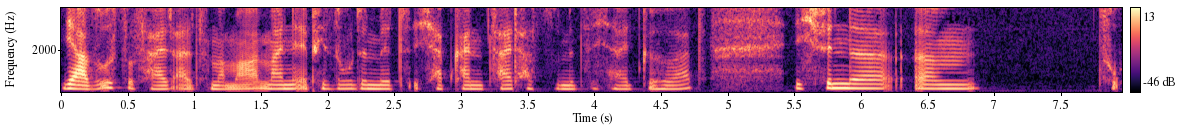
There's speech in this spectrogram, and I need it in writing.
ja, so ist das halt als Mama. Meine Episode mit Ich habe keine Zeit hast du mit Sicherheit gehört. Ich finde, ähm, zu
